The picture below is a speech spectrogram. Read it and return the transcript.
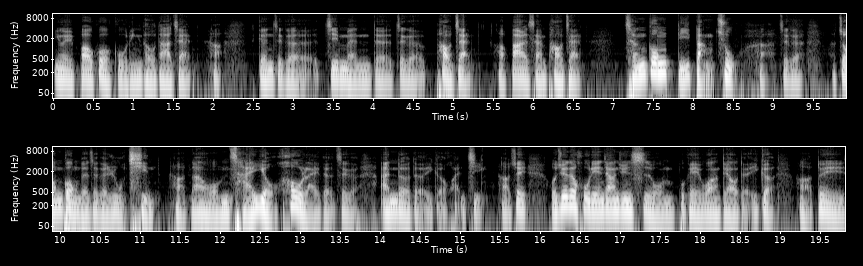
因为包括古林头大战，哈，跟这个金门的这个炮战。好，八二三炮战成功抵挡住啊，这个中共的这个入侵啊，然后我们才有后来的这个安乐的一个环境啊，所以我觉得胡琏将军是我们不可以忘掉的一个啊，对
